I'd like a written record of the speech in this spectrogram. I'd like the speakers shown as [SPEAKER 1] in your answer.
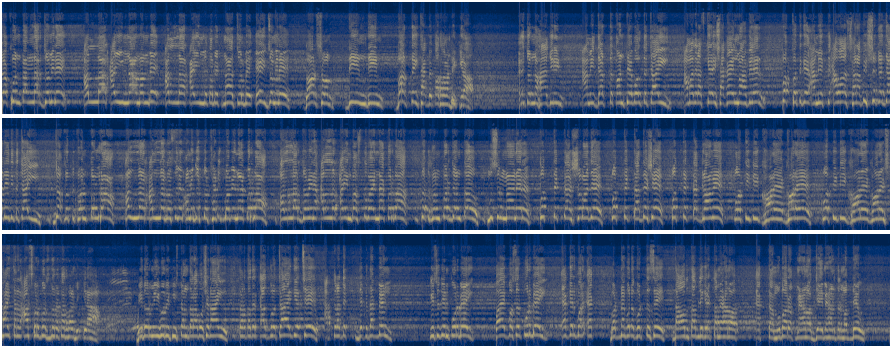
[SPEAKER 1] যখন বাংলার জমিনে আল্লাহর আইন না মানবে, আল্লাহর আইন মোতাবেক না চলবে, এই জমিনে দর্শন দিন দিন বাড়তেই থাকবে, কথা ঠিক কিনা? এই জন্য হাজিরিন, আমি দ্ব্যর্থ কণ্ঠে বলতে চাই, আমাদের আজকের এই শাখাইল মাহফিলের পক্ষ থেকে আমি একটি আওয়াজ সারা বিশ্বকে জানিয়ে দিতে চাই, যতক্ষণ তোমরা আল্লাহর আল্লাহর রসুলের অনুগত্য সঠিকভাবে না করবা, আল্লাহর জমিনে আল্লাহর আইন বাস্তবায়ন না করবা, ততক্ষণ পর্যন্ত মুসলমানের প্রত্যেকটা সমাজে, প্রত্যেকটা দেশে, প্রত্যেকটা গ্রামে, প্রতিটি ঘরে ঘরে, প্রতিটি ঘরে ঘরে শয়তানের আসর বসে দেবে কথা বলে কিনা? বিধর্মী ইহুদি, খ্রিস্টান তারা বসে নাই, তারা তাদের কাজগুলো চালাই দিয়েছে। আপনারা দেখে থাকবেন, কিছুদিন পূর্বেই, কয়েক বছর পূর্বেই, একের পর এক ঘটনাগুলো ঘটতেছে, দাওয়াত তাবলিগের একটা মেহনত, একটা মুবারক মেহনত যে মেহনতের মধ্যেও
